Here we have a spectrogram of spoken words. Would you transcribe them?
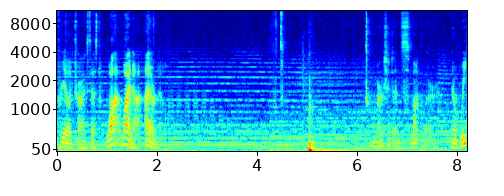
Free electronics test. Why, why not? I don't know. Merchant and smuggler. Now, we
